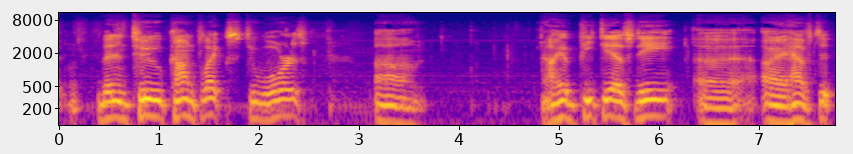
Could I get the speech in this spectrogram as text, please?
been in two conflicts, two wars. Um, I have PTSD. Uh, I have to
